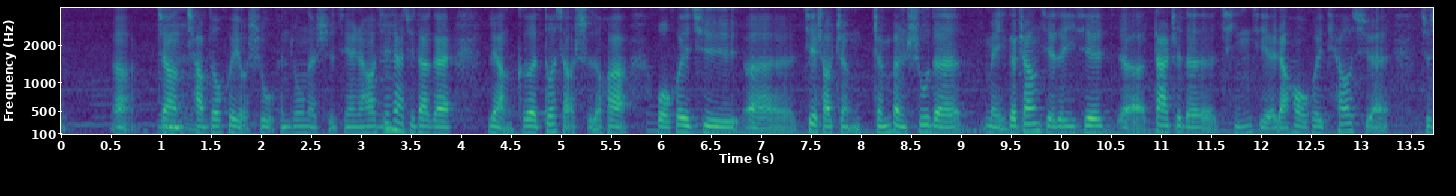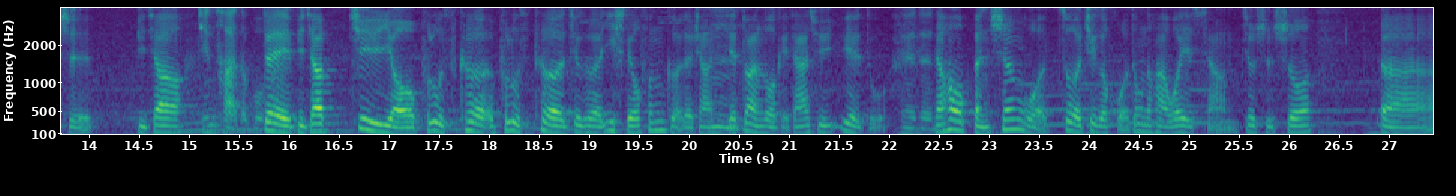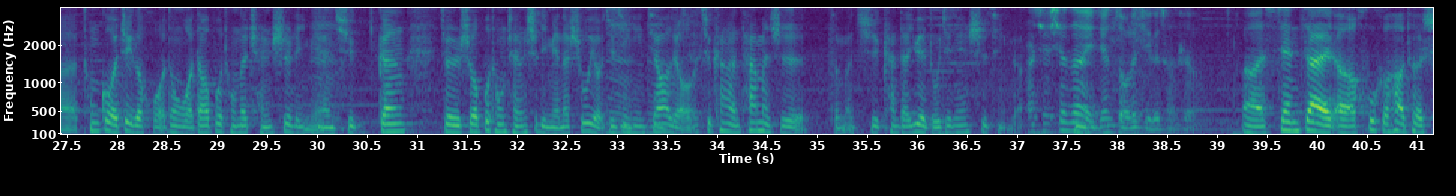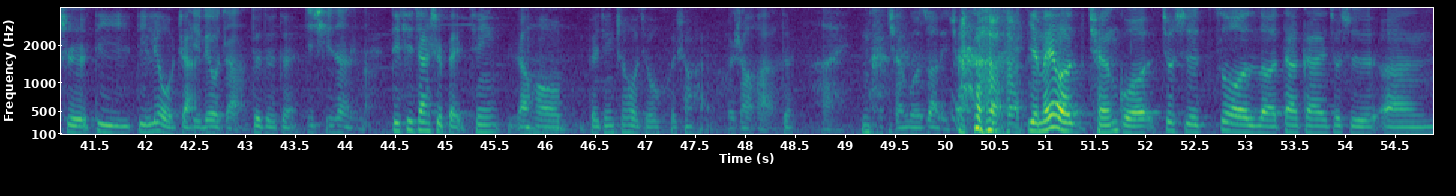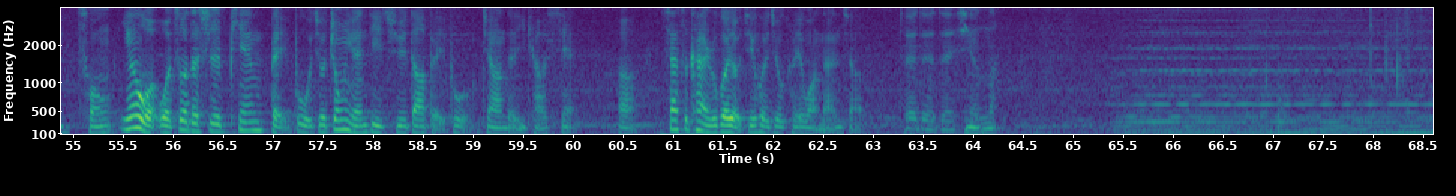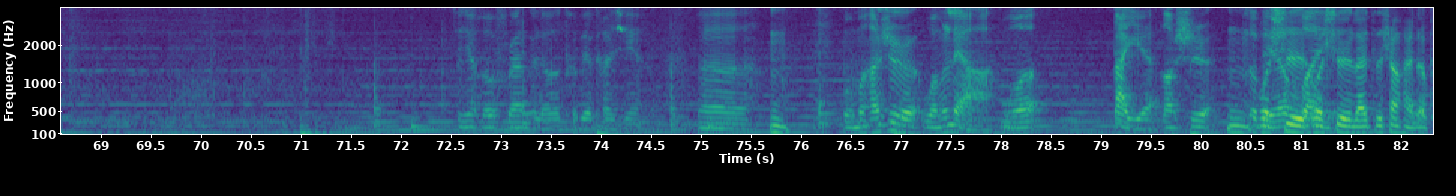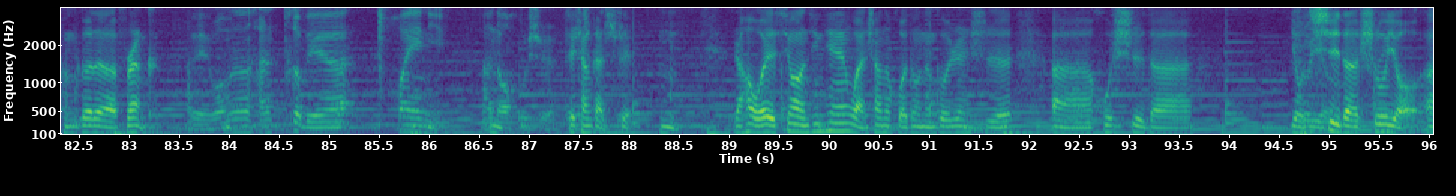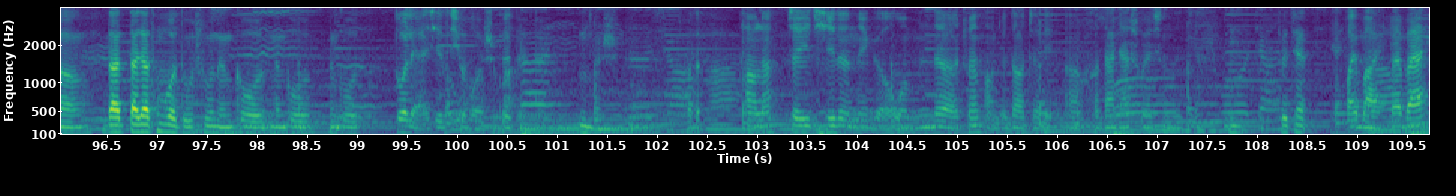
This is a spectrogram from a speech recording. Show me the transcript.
呃，这样嗯差不多会有十五分钟的时间。然后接下去大概两个多小时的话，我会去呃介绍整整本书的每一个章节的一些呃大致的情节，然后我会挑选就是比较精彩的部分。对，比较具有普鲁斯克普鲁斯特这个意识流风格的这样一些嗯段落给大家去阅读。对对对然后本身我做这个活动的话，我也想就是说，呃，通过这个活动，我到不同的城市里面嗯去跟，就是说不同城市里面的书友去进嗯行交流，去看看他们是怎么去看待阅读这件事情的。而且现在已经走了几个城市了？呃，现在呃，呼和浩特是第第六站第，六站，对对对，第七站是哪？第七站是北京，然后北京之后就回上海了。回上海了。对，哎，全国转了一圈。也没有全国，就是做了大概就是嗯，从因为我我做的是偏北部，就中原地区到北部这样的一条线，呃，下次看如果有机会就可以往南讲。对对对，行呢。今天和 Frank 聊得特别开心，呃，嗯我们还是我们俩，我大爷老师，嗯特，别我是我是来自上海的鹏哥的 Frank，对我们还特别欢迎你来到呼市，嗯非常感谢，嗯，然后我也希望今天晚上的活动能够认识呃呼市的有趣的书友，嗯，大大家通过读书能够能够能够多联系以后是吧？对对对，嗯，好的。好了，这一期的那个我们的专访就到这里啊、和大家说一声再见，嗯，再见。拜拜。拜拜。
